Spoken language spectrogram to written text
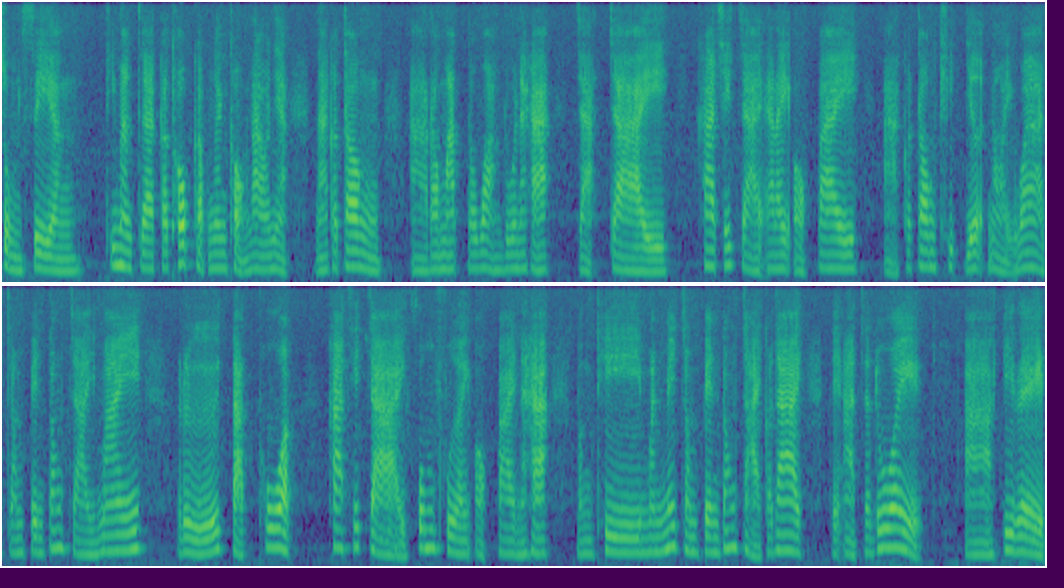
สุ่มเสี่ยงที่มันจะกระทบกับเงินของเราเนี่ยนะก็ต้องอระมัดระวังด้วยนะคะ จะจ่ายค่าใช้จ่ายอะไรออกไปก็ต้องคิดเยอะหน่อยว่าจำเป็นต้องจ่ายไหมหรือตัดพวกค่าใช้จ่ายฟุ่มเฟือยออกไปนะคะ บางทีมันไม่จำเป็นต้องจ่ายก็ได้ แต่อาจจะด้วย กิเลส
